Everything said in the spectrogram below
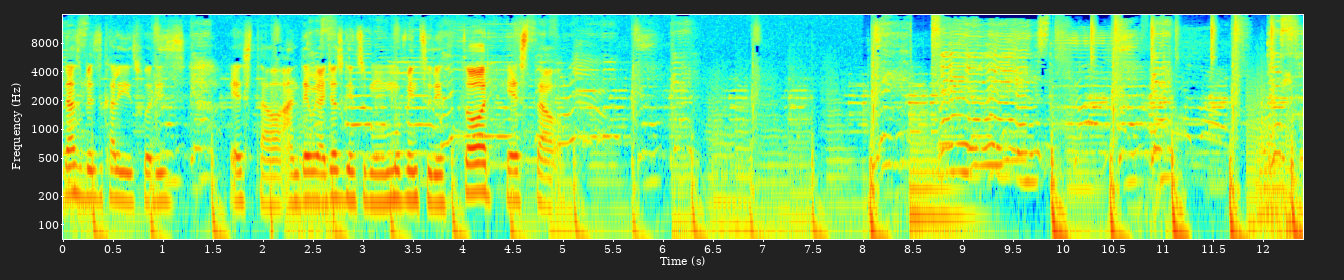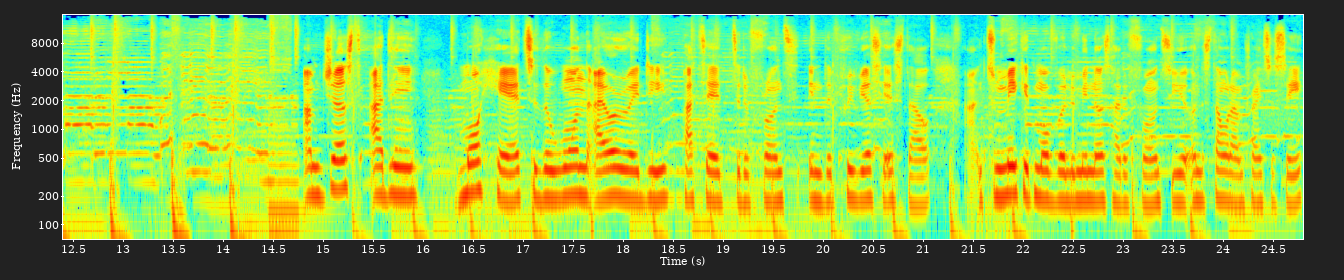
that's basically it for this hairstyle. And then we are just going to move into the third hairstyle. I'm just adding more hair to the one I already parted to the front in the previous hairstyle and to make it more voluminous at the front so you understand what I'm trying to say?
